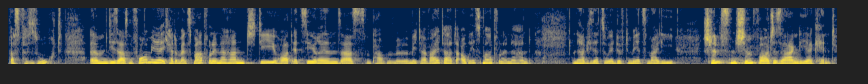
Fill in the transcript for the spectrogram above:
was versucht. Ähm, die saßen vor mir, ich hatte mein Smartphone in der Hand, die Horterzieherin saß ein paar Meter weiter, hatte auch ihr Smartphone in der Hand. Und dann habe ich gesagt, so, er dürfte mir jetzt mal die schlimmsten Schimpfworte sagen, die er kennt.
